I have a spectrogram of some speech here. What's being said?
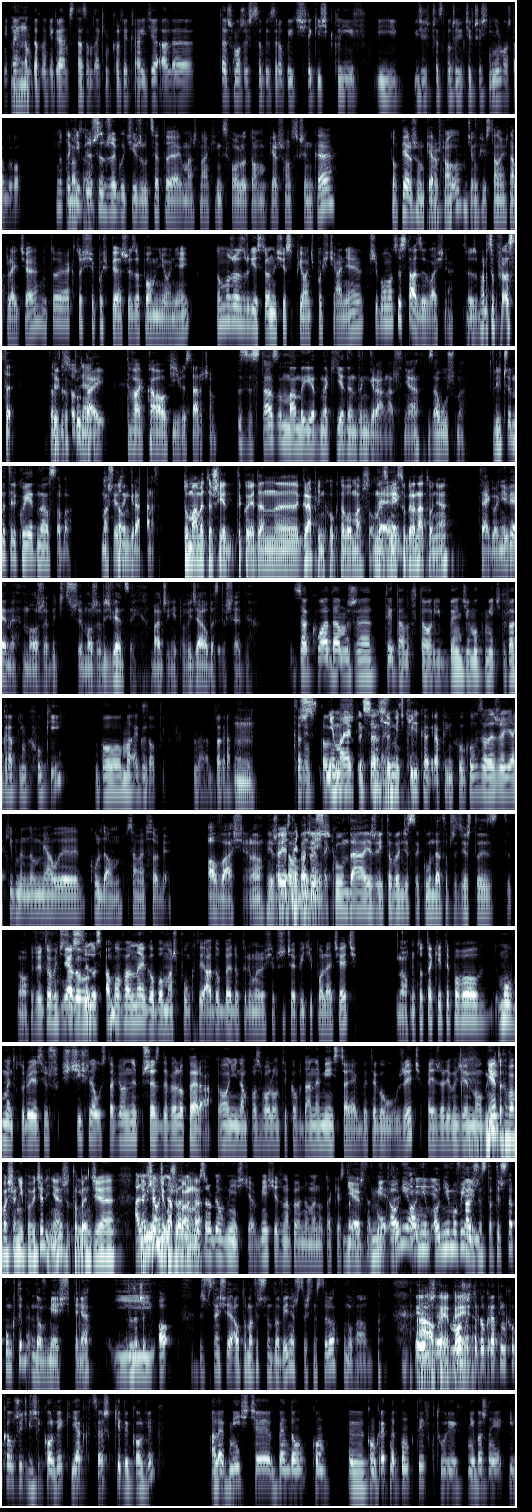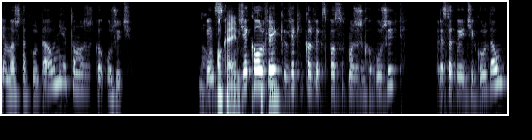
Nie pamiętam, mhm. dawno nie grałem z Tazą na jakimkolwiek rajdzie, ale też możesz sobie zrobić jakiś cliff i gdzieś przeskoczyć, gdzie wcześniej nie można było. No taki no pierwszy z brzegu ci rzucę, to jak masz na King's Fallu tą pierwszą skrzynkę, tą pierwszą pierwszą, gdzie musisz stanąć na plejcie, no to jak ktoś się pośpieszy, zapomni o niej, to może z drugiej strony się spiąć po ścianie przy pomocy stazy właśnie, co jest bardzo proste. To Tylko tutaj dwa kawałki wystarczą ze Stazą mamy jednak jeden ten granat, nie? Załóżmy. Liczymy tylko jedna osoba. Masz jeden no, granat. Tu mamy też jed, tylko jeden y, grappling hook, no bo masz, on Te... jest w miejscu granatu, nie? Tego nie wiemy. Może być trzy, może być więcej. Bardziej nie powiedziało bezpośrednio. Zakładam, że Tytan w teorii będzie mógł mieć dwa grappling hooki, bo ma egzotyk na dwa granaty. Mm. Też nie ma jakby sensu mieć kilka grappling hooków, zależy jaki będą miały cooldown same w sobie. O właśnie, no. Jeżeli to, to będzie sekunda, jeżeli to będzie sekunda, to przecież to jest. No. Jeżeli to będzie coś do... stylu spamowalnego, bo masz punkty A do B, do których możesz się przyczepić i polecieć, no. no to taki typowo movement, który jest już ściśle ustawiony przez dewelopera. To oni nam pozwolą tylko w dane miejsca jakby tego użyć, a jeżeli będziemy mogli... Nie, to chyba właśnie oni powiedzieli, nie? Że to nie. będzie Ale wszędzie nie, oni używalne. na pewno to zrobią w mieście. W mieście to na pewno będą takie statyczne nie, punkty. Oni, oni, oni mówili, że statyczne punkty będą w mieście, nie? I znaczy... o, w sensie automatyczne odnowienie, czy coś w tym stylu? Umowałem. A, okay, okay. Możesz tego grappling hooka użyć gdziekolwiek, jak chcesz, kiedykolwiek, ale w mieście będą kom y, konkretne punkty, w których nieważne ile masz na cooldownie, to możesz go użyć. No. Więc okay, gdziekolwiek, okay. w jakikolwiek sposób możesz go użyć, resetuje ci cooldown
